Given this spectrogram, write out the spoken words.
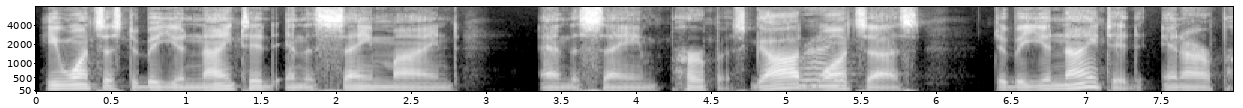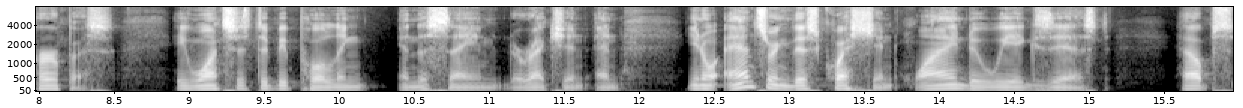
He wants us to be united in the same mind and the same purpose. God Right. wants us to be united in our purpose. He wants us to be pulling in the same direction. And, you know, answering this question, why do we exist, helps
